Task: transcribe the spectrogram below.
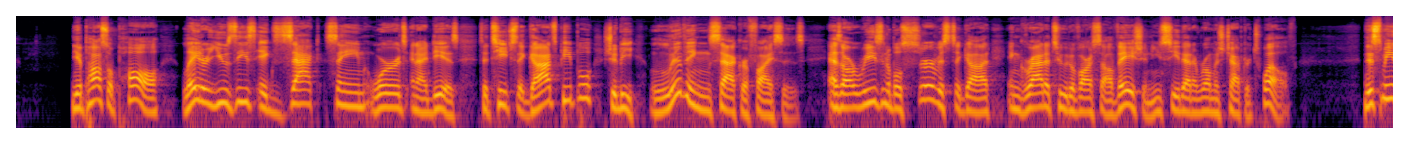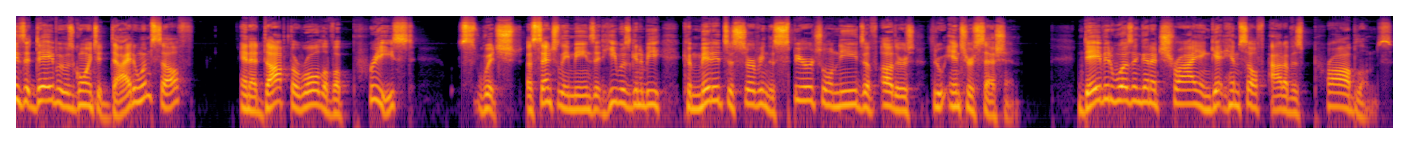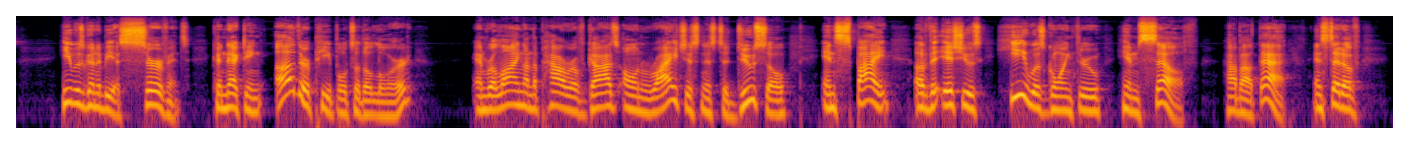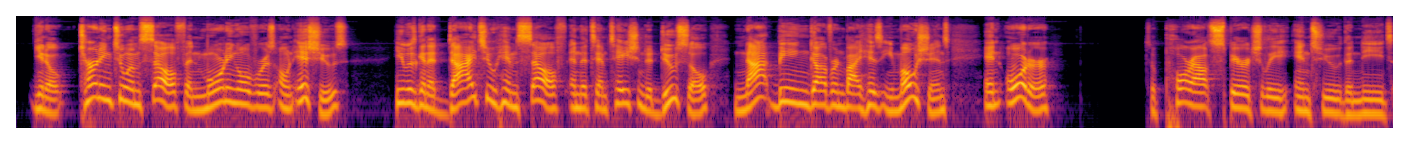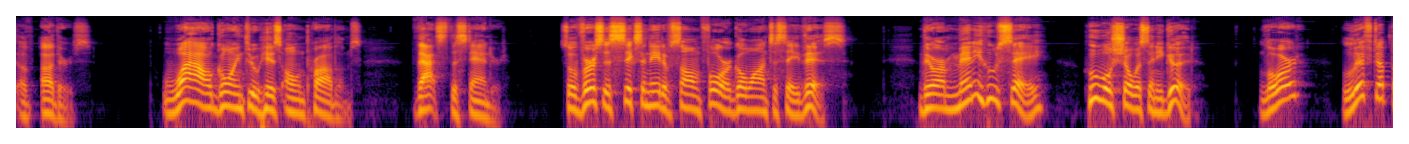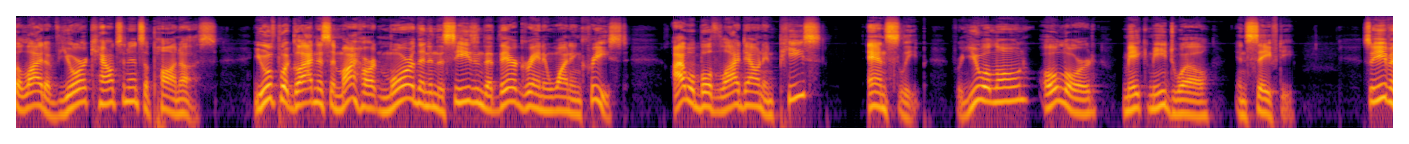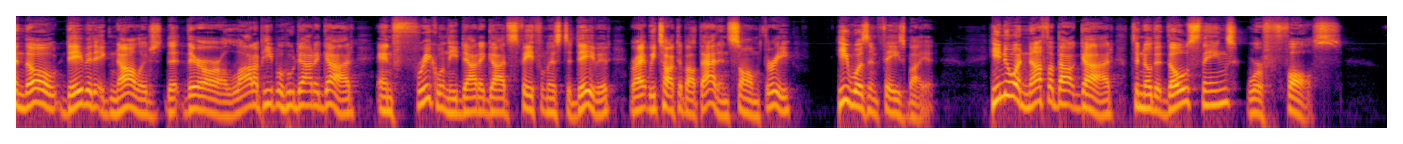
The Apostle Paul later used these exact same words and ideas to teach that God's people should be living sacrifices as our reasonable service to God in gratitude of our salvation. You see that in Romans chapter 12. This means that David was going to die to himself and adopt the role of a priest, which essentially means that he was going to be committed to serving the spiritual needs of others through intercession. David wasn't going to try and get himself out of his problems. He was going to be a servant, connecting other people to the Lord and relying on the power of God's own righteousness to do so, in spite of the issues he was going through himself. How about that? Instead of, you know, turning to himself and mourning over his own issues, he was going to die to himself and the temptation to do so, not being governed by his emotions in order to pour out spiritually into the needs of others while going through his own problems. That's the standard. So verses 6 and 8 of Psalm 4 go on to say this There are many who say, who will show us any good? Lord, lift up the light of your countenance upon us. You have put gladness in my heart more than in the season that their grain and wine increased. I will both lie down in peace and sleep. For you alone, O Lord, make me dwell in safety. So even though David acknowledged that there are a lot of people who doubted God and frequently doubted God's faithfulness to David, right? We talked about that in Psalm 3. He wasn't fazed by it. He knew enough about God to know that those things were false.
